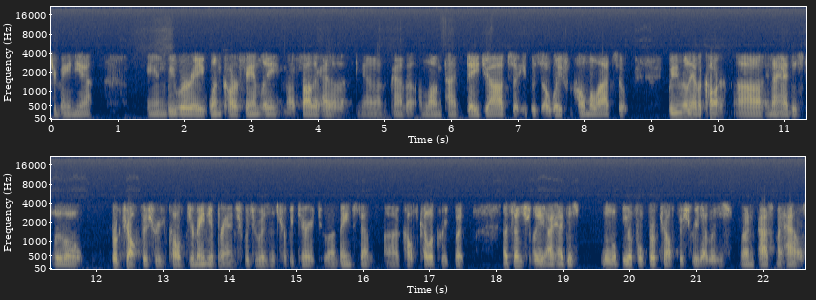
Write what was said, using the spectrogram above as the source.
Germania and we were a one car family. My father had a you know, kind of a, a long time day job, so he was away from home a lot. So we didn't really have a car. Uh, and I had this little brook trout fishery called Germania Branch, which was a tributary to a main stem uh, called Kettle Creek. But essentially, I had this little beautiful brook trout fishery that was running past my house,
